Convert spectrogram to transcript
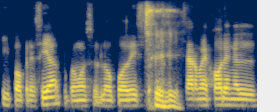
hipocresía, lo podéis escuchar mejor en el,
